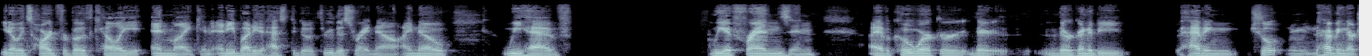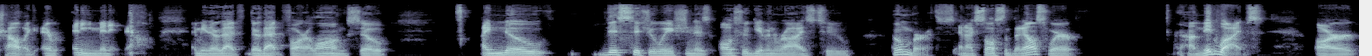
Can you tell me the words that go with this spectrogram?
you know, it's hard for both Kelly and Mike and anybody that has to go through this right now. I know we have, we have friends and I have a coworker. They're, they're going to be having children, having their child like every, any minute now. I mean, they're that, they're that far along. So, I know this situation has also given rise to home births. And I saw something else where uh, midwives are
